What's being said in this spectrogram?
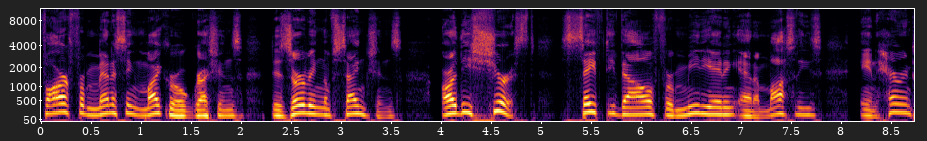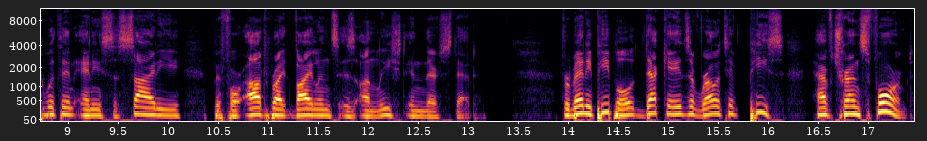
far from menacing microaggressions deserving of sanctions, are the surest safety valve for mediating animosities inherent within any society before outright violence is unleashed in their stead. For many people, decades of relative peace have transformed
